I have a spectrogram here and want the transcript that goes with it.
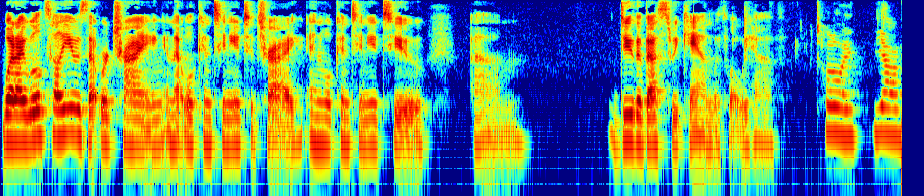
what I will tell you is that we're trying and that we'll continue to try and we'll continue to um, do the best we can with what we have. Totally. Yeah.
